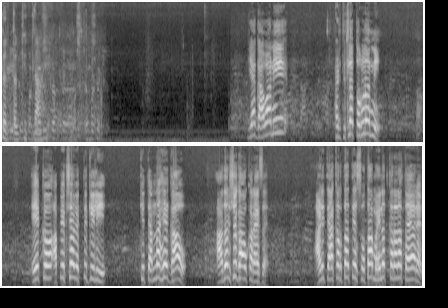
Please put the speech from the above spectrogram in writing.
दत्तक घेतलं आहे. या गावाने आणि तिथल्या तरुणांनी एक अपेक्षा व्यक्त केली की त्यांना हे गाव आदर्श गाव करायचं आहे आणि त्याकरता ते स्वतः मेहनत करायला तयार आहेत.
